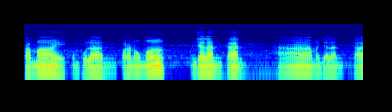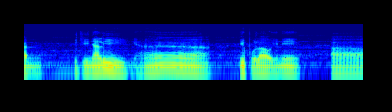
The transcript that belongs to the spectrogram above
Ramai kumpulan paranormal menjalankan ha menjalankan uji nyali. Ya. Di pulau ini uh,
